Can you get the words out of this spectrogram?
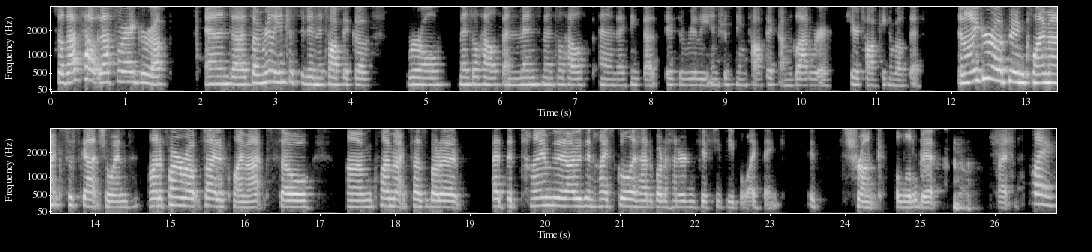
So that's how, that's where I grew up. And uh, so I'm really interested in the topic of rural mental health and men's mental health. And I think that it's a really interesting topic. I'm glad we're here talking about this. And I grew up in Climax, Saskatchewan, on a farm outside of Climax. So um, Climax has about a, at the time that I was in high school, it had about 150 people, I think. It's shrunk a little bit, but That's why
